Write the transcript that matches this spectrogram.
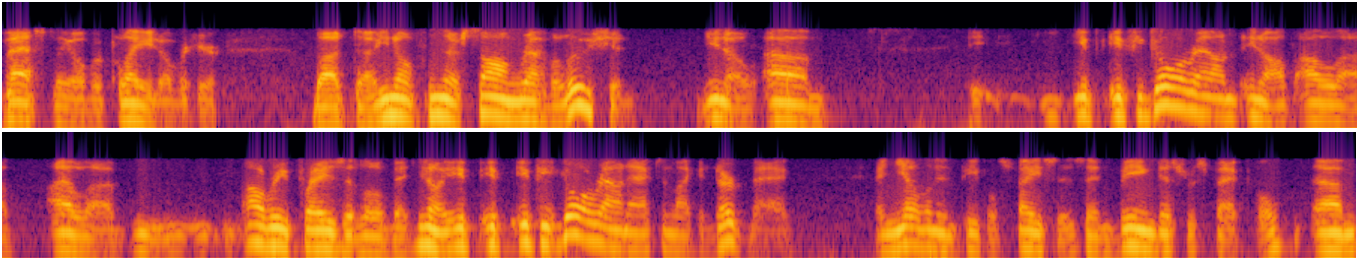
vastly overplayed over here. But uh, you know, from their song Revolution, you know, um, if if you go around, you know, I'll I'll uh, I'll, uh, I'll rephrase it a little bit. You know, if if if you go around acting like a dirtbag and yelling in people's faces and being disrespectful, um,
